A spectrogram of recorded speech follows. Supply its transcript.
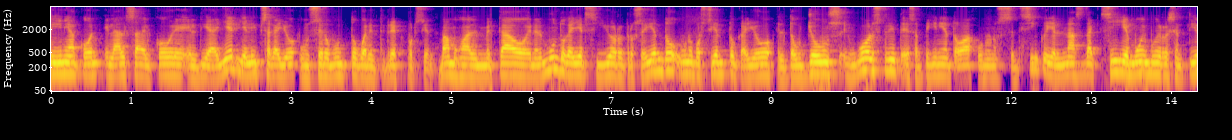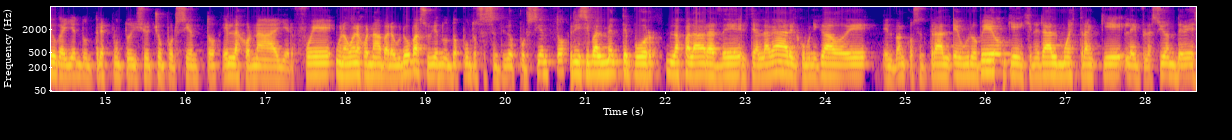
línea con el alza del cobre el día de ayer y el IPSA cayó un 0.43%. Vamos al mercado en el mundo que ayer siguió retrocediendo, 1% cayó el Dow Jones en Wall Street, el S&P 500 abajo un 1.65 y el Nasdaq sigue muy muy resentido cayendo un 3.18% en la jornada de ayer. Fue una buena jornada para Europa subiendo un 2.62%, principalmente por las palabras de Christian Lagarde, el comunicado de el Banco Central Europeo, que en general muestran que la inflación debe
